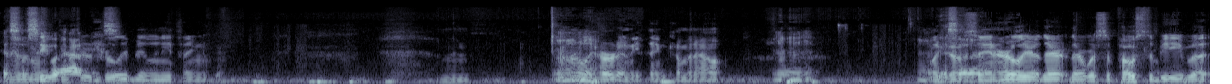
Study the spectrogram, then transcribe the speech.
guess I we'll don't see what think happens. There's really been anything. I mean, I haven't Um, really heard anything coming out. Yeah. I Like I, was uh, saying earlier, there there was supposed to be, but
